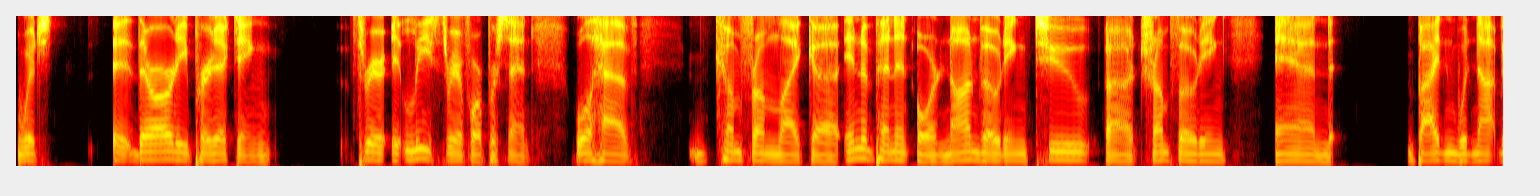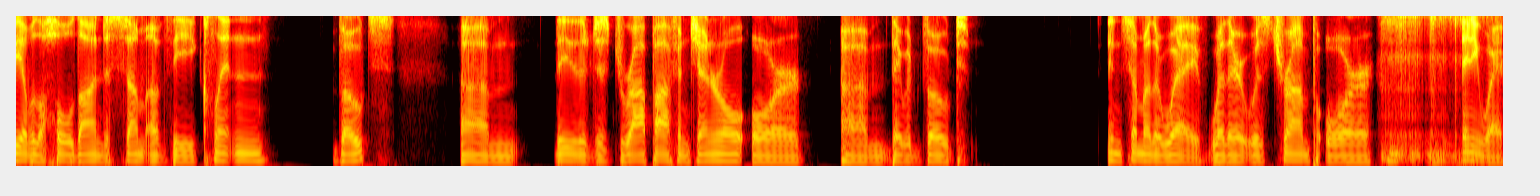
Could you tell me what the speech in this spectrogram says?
which uh, they're already predicting, three at least three or four percent will have come from like uh, independent or non-voting to uh, Trump voting, and Biden would not be able to hold on to some of the Clinton votes. Um, they either just drop off in general, or um, they would vote in some other way, whether it was Trump or anyway.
